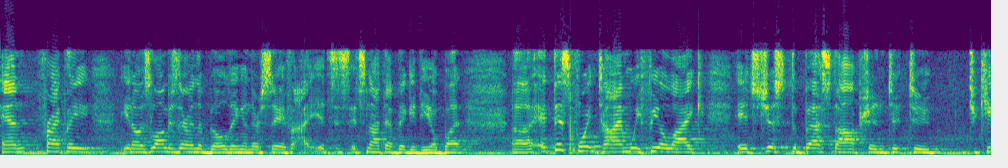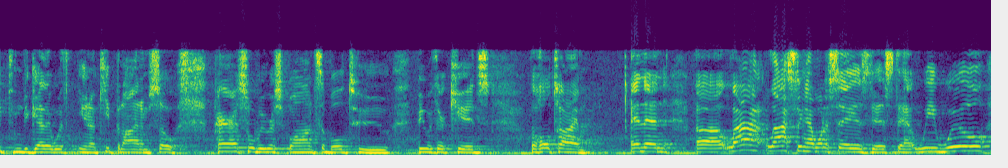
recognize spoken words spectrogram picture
And frankly, you know, as long as they're in the building and they're safe, it's it's not that big a deal. But uh, at this point in time, we feel like it's just the best option to, to to keep them together with you know keep an eye on them. So parents will be responsible to be with their kids the whole time. And then uh, la- last thing I want to say is this: that we will,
